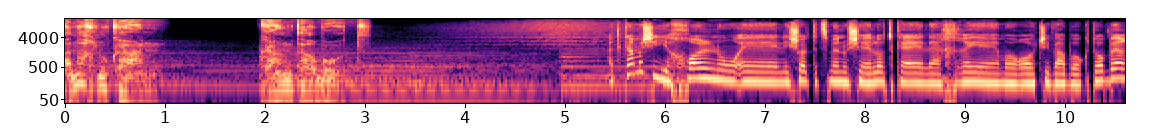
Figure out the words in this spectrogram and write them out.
אנחנו כאן. כאן תרבות. עד כמה שיכולנו אה, לשאול את עצמנו שאלות כאלה אחרי אה, מאורעות 7 באוקטובר,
